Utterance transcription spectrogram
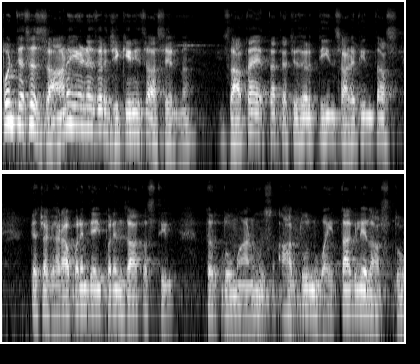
पण त्याचं जाणं येणं जर जिकिरीचं असेल ना जाता येता त्याचे जर तीन साडेतीन तास त्याच्या घरापर्यंत येईपर्यंत जात असतील तर तो माणूस आतून वैतागलेला असतो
